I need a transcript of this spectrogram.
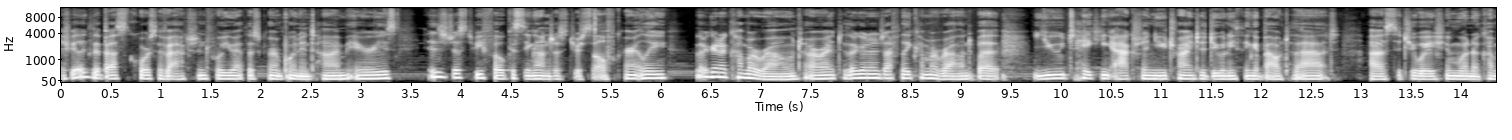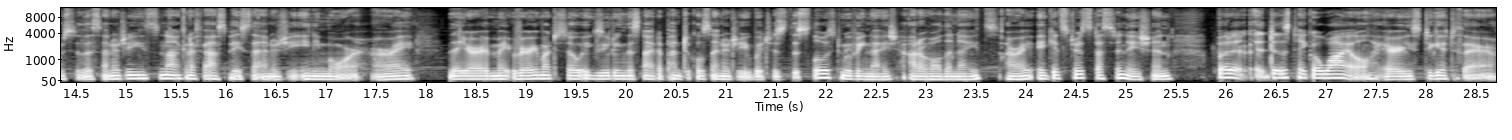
I feel like the best course of action for you at this current point in time, Aries, is just to be focusing on just yourself currently. They're going to come around, all right? They're going to definitely come around, but you taking action, you trying to do anything about that uh, situation when it comes to this energy, it's not going to fast pace the energy anymore, all right? They are very much so exuding this Knight of Pentacles energy, which is the slowest moving knight out of all the knights. All right, it gets to its destination, but it, it does take a while, Aries, to get there.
